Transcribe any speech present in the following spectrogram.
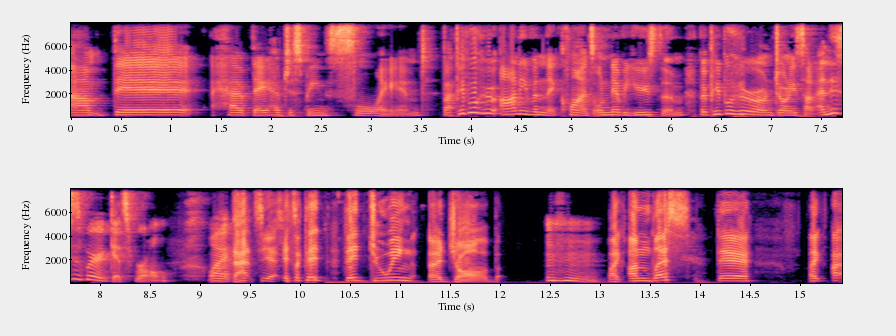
Um, they have they have just been slammed by people who aren't even their clients or never use them, but people who are on Johnny's side. And this is where it gets wrong. Like, That's yeah. It's like they they're doing a job. Mhm. Like unless they're like I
